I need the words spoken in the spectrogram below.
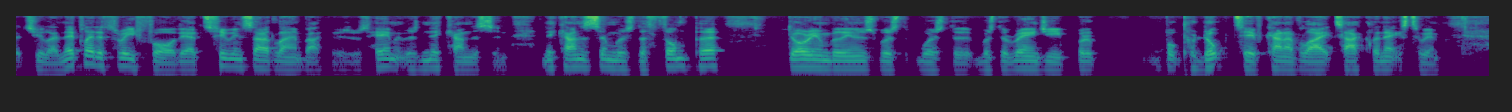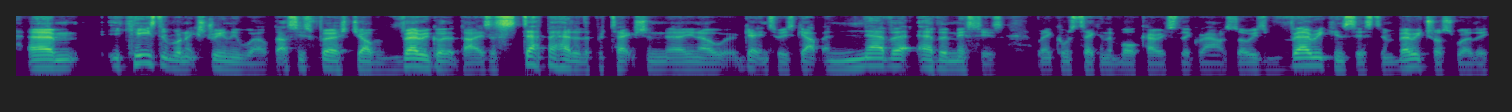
at Tulane. They played a three-four. They had two inside linebackers. It was him. It was Nick Anderson. Nick Anderson was the thumper. Dorian Williams was was the was the rangy but but productive kind of like tackler next to him. Um, he keys the run extremely well. That's his first job. Very good at that. He's a step ahead of the protection, uh, you know, getting to his gap and never ever misses when it comes to taking the ball carried to the ground. So he's very consistent, very trustworthy.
